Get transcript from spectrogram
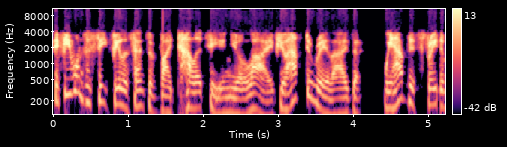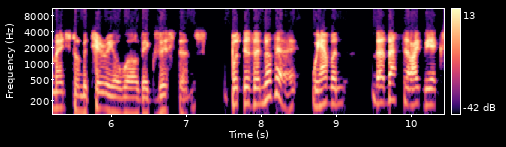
if you want to see, feel a sense of vitality in your life, you have to realize that we have this three dimensional material world existence, but there's another, we haven't, that, that's like the ex,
